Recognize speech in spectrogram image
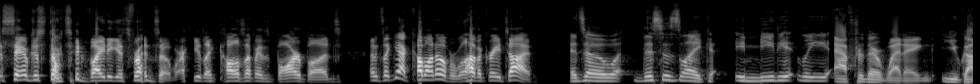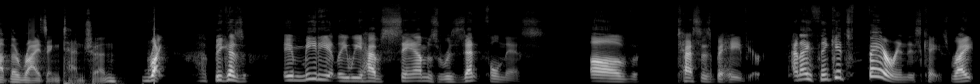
Sam just starts inviting his friends over. He like calls up his bar buds and it's like, yeah, come on over. We'll have a great time. And so this is like immediately after their wedding, you got the rising tension. Because immediately we have Sam's resentfulness of Tess's behavior. And I think it's fair in this case, right?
